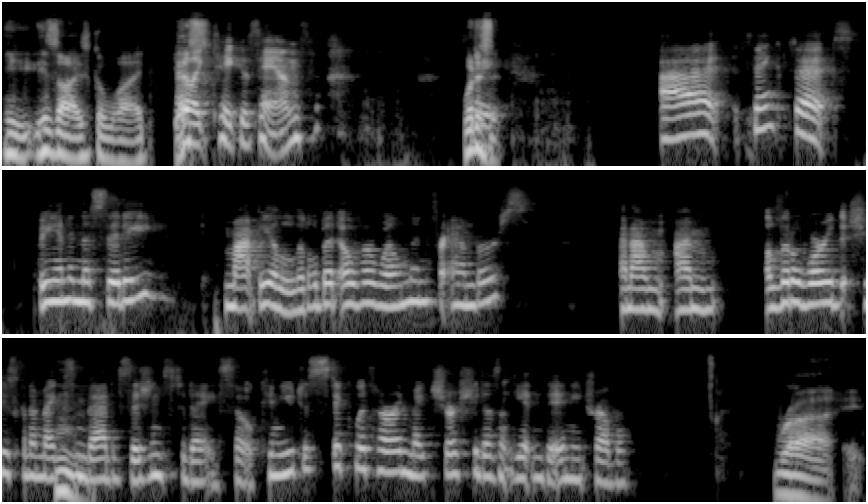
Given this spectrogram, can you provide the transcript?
He his eyes go wide. I Yes. like take his hands. what is Say, it? I think that being in the city might be a little bit overwhelming for Embers, and I'm I'm a little worried that she's going to make Hmm. some bad decisions today. So can you just stick with her and make sure she doesn't get into any trouble? Right.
